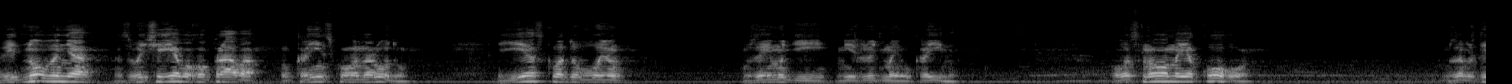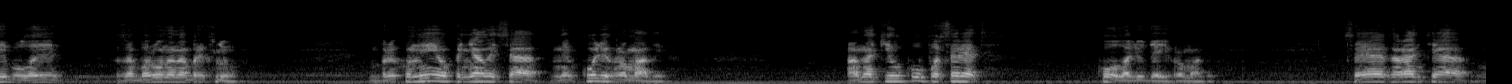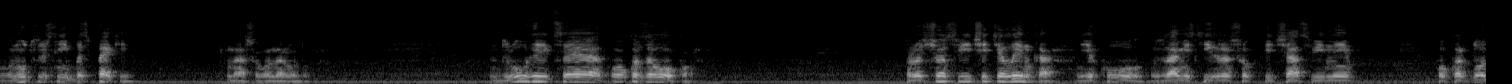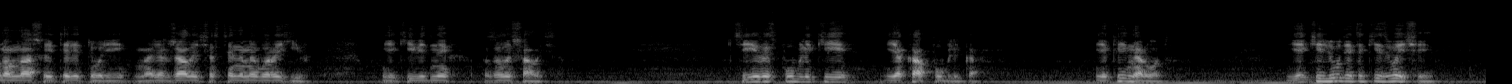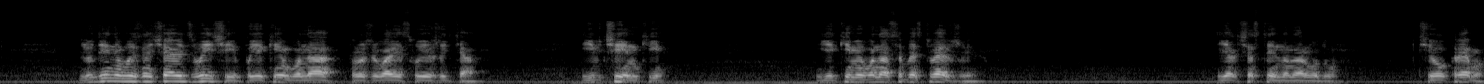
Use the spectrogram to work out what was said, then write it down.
Відновлення звичаєвого права українського народу є складовою взаємодії між людьми України, основами якого завжди були заборона на брехню. Брехуни опинялися не в колі громади, а на кілку посеред кола людей громади. Це гарантія внутрішньої безпеки нашого народу. Другий це око за око. Про що свідчить ялинка, яку замість іграшок під час війни по кордонам нашої території наряджали частинами ворогів, які від них залишалися. В цій республіці яка публіка? Який народ? Які люди такі звичаї? Людину визначають звичаї, по яким вона проживає своє життя, і вчинки, якими вона себе стверджує, як частина народу чи окремо.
